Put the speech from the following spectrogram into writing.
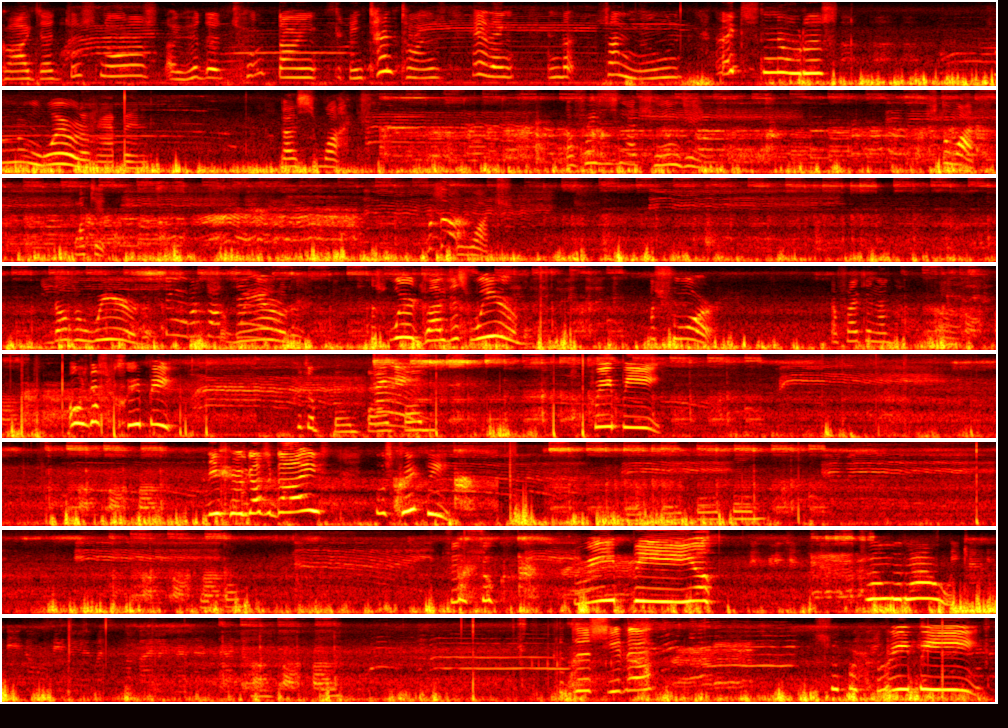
Guys, I just noticed I hit it two times and ten times hitting in the sun moon. And I just noticed. I don't know where it happened. Guys, watch. The face is not changing. Just watch. Watch it. Weird. That's weird. That's weird, guys. That's weird. For sure. If I can. Uh, oh, that's creepy. It's a bum bum bum. Creepy. Did you hear that, guys? It was creepy. Bum, bum, bum, bum. So, so creepy! Throw it out! Did you see that? Super creepy!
